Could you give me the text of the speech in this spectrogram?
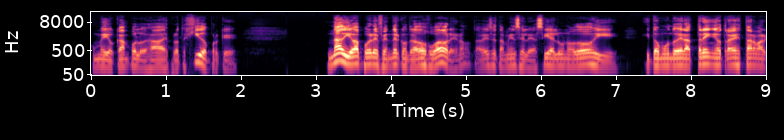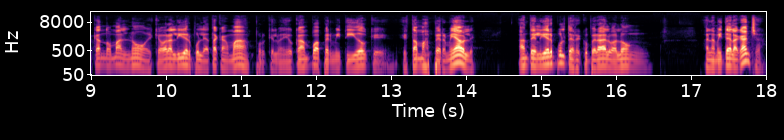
un mediocampo lo dejaba desprotegido, porque nadie va a poder defender contra dos jugadores, ¿no? A veces también se le hacía el 1-2 y y todo el mundo era tren y otra vez estar marcando mal. No, es que ahora Liverpool le atacan más porque el mediocampo ha permitido que está más permeable. Antes el Liverpool te recuperaba el balón en la mitad de la cancha.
